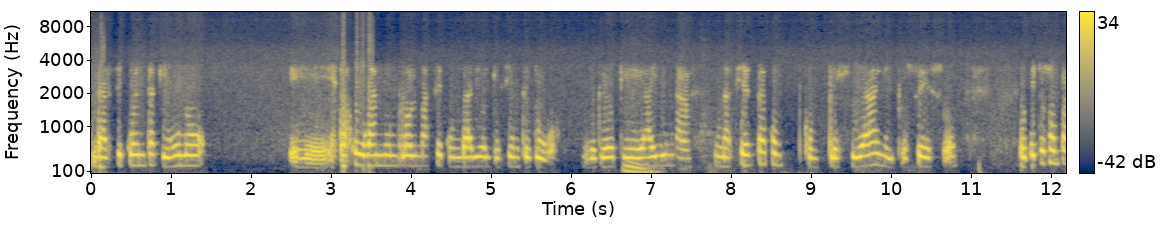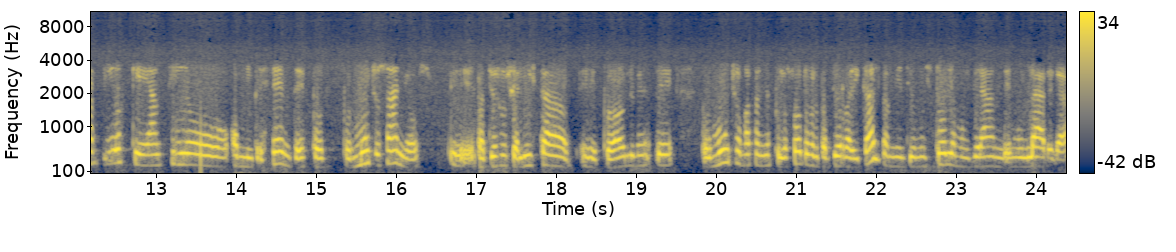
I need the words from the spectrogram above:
darse cuenta que uno eh, está jugando un rol más secundario del que siempre tuvo. Yo creo que mm. hay una, una cierta complejidad en el proceso, porque estos son partidos que han sido omnipresentes por, por muchos años. Eh, el Partido Socialista eh, probablemente por muchos más años que los otros, el Partido Radical también tiene una historia muy grande, muy larga.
